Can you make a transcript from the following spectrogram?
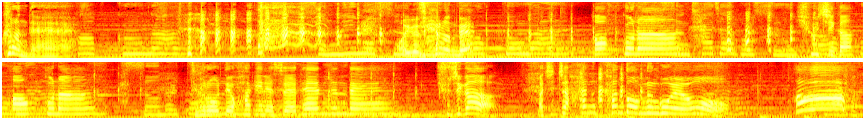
그런데 어 이거 새로운데? 없구나. 휴지가 없구나. 들어올 때 확인했어야 됐는데 휴지가 아 진짜 한 칸도 없는 거예요. 아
